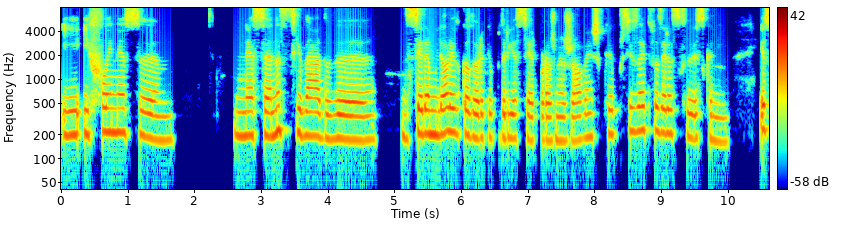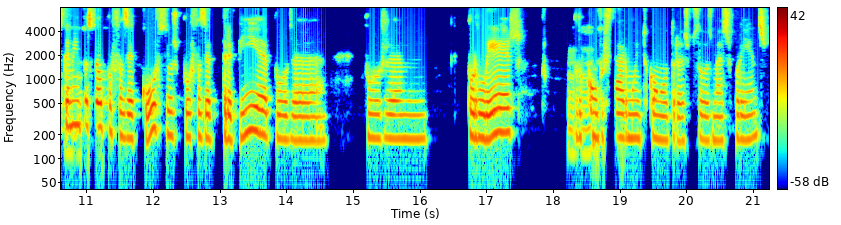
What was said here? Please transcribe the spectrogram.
E, e foi nesse, nessa necessidade de, de ser a melhor educadora que eu poderia ser para os meus jovens que precisei de fazer esse, esse caminho. Esse caminho uhum. passou por fazer cursos, por fazer terapia, por, uh, por, um, por ler, por uhum. conversar muito com outras pessoas mais experientes,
